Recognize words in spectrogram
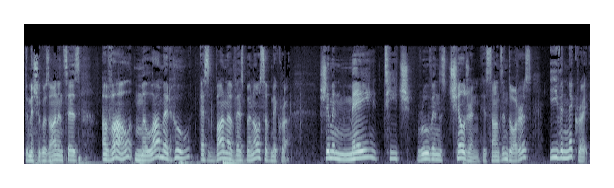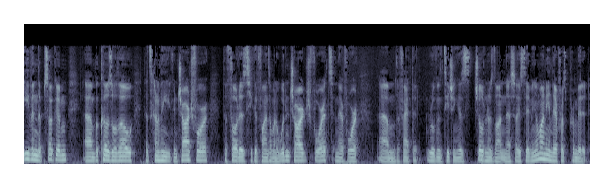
The Mishnah goes on and says, Aval melamed hu esbana vesbanos of Mikra. Shimon may teach Reuven's children, his sons and daughters, even Mikra, even the psukim, um, because although that's kind of thing you can charge for, the thought is he could find someone who wouldn't charge for it, and therefore um, the fact that Reuven's teaching his children is not necessarily saving him money, and therefore it's permitted.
